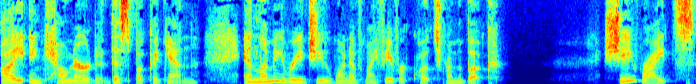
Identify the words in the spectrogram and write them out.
I encountered this book again. And let me read you one of my favorite quotes from the book. She writes,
